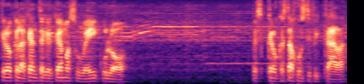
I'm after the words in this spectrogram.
creo que la gente que quema su vehículo, pues creo que está justificada.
